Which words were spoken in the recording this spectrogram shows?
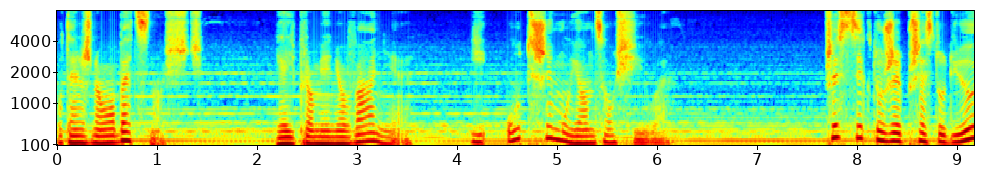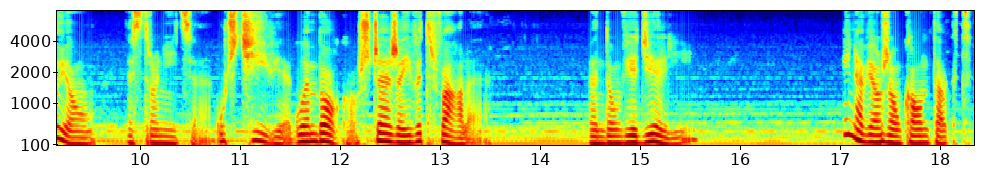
potężną obecność, jej promieniowanie i utrzymującą siłę. Wszyscy, którzy przestudiują tę stronicę uczciwie, głęboko, szczerze i wytrwale, będą wiedzieli i nawiążą kontakt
